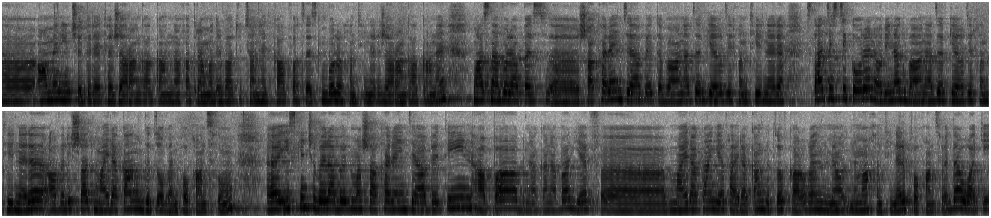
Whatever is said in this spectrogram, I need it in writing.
ամեն ինչը գրեթե ժառանգական նախատրամադրվածության հետ կապված է, այսինքն բոլոր խնդիրները ժառանգական են, մասնավորապես շաքարային դիաբետը, վահանաձև գեղձի խնդիրները, ստատիստիկորեն օրինակ վահանաձև գեղձի խնդիրները ավելի շատ մայրական գծով են փոխանցվում, իսկ ինչ վերաբերում է շաքարային շաքարային դիաբետին, ապա բնականաբար եւ մայրական եւ հայրական գծով կարող են նման խնդիրները փոխանցվել։ Դա ուղղակի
